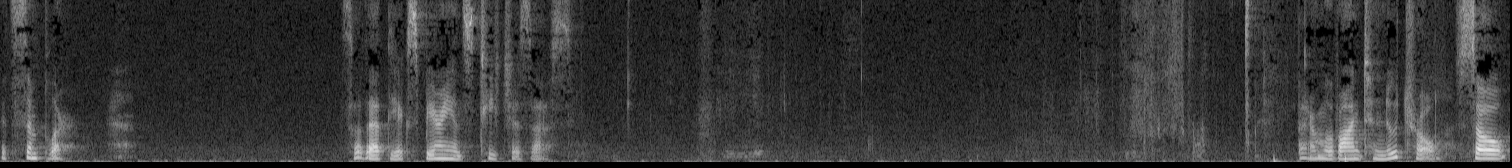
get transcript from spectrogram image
It's simpler so that the experience teaches us. Better move on to neutral. So,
